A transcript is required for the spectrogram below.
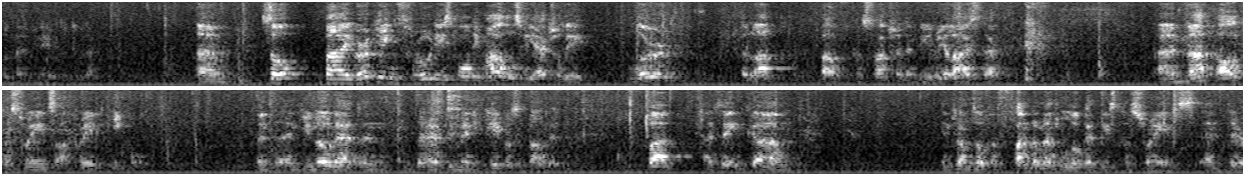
wouldn't have been able to do that. Um, so by working through these 40 models, we actually learned a lot about construction and we realized that uh, not all constraints are created equal. And, and you know that, and there have been many papers about it. But I think um, in terms of a fundamental look at these constraints and their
